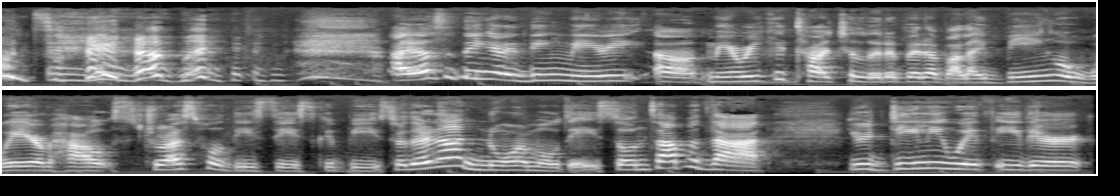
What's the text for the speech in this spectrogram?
I also think, I think Mary, uh, Mary could touch a little bit about like being aware of how stressful these days could be. So they're not normal days. So on top of that, you're dealing with either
